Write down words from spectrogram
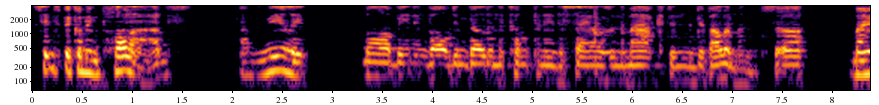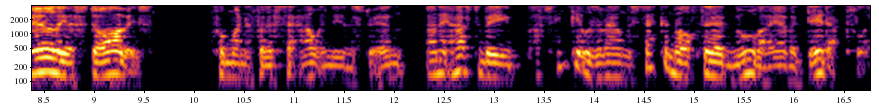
Since becoming Pollards, I've really more been involved in building the company, the sales and the marketing, the development. So my earlier stories from when I first set out in the industry, and, and it has to be, I think it was around the second or third move I ever did actually.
